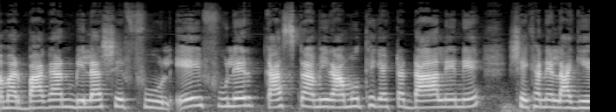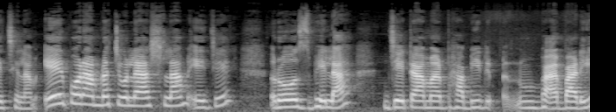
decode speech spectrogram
আমার বাগান বিলাসের ফুল। এই ফুলের কাজটা আমি রামু থেকে একটা ডাল এনে সেখানে লাগিয়েছিলাম। এরপর আমরা চলে আসলাম এই যে রোজ ভিলা, যেটা আমার ভাবির বাড়ি।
